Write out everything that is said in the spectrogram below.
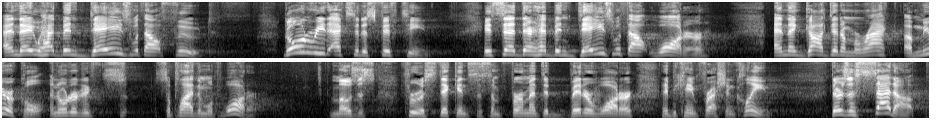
and they had been days without food. Go and read Exodus 15. It said there had been days without water, and then God did a, mirac- a miracle in order to s- supply them with water. Moses threw a stick into some fermented bitter water, and it became fresh and clean. There's a setup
